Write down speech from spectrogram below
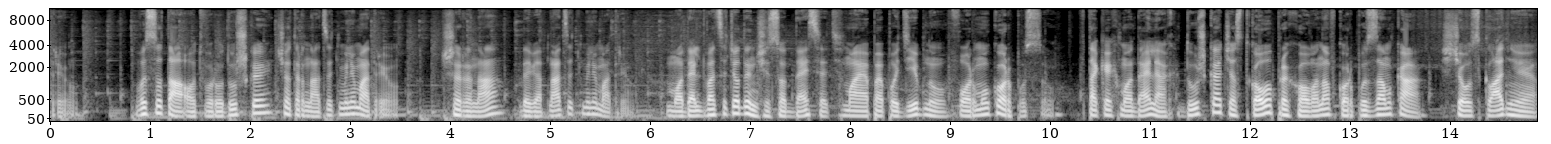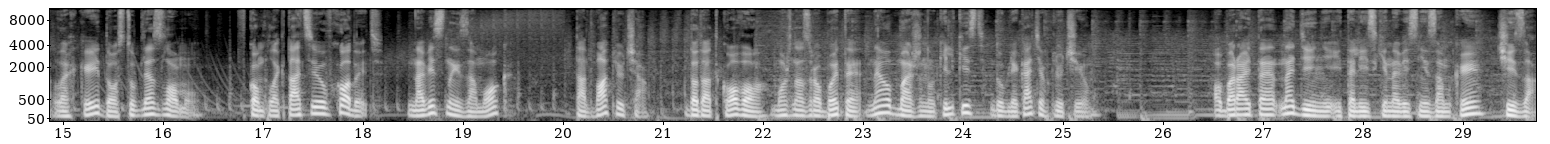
висота отвору дужки 14 мм, ширина 19 мм. Модель 21610 має П-подібну форму корпусу. Таких моделях дужка частково прихована в корпус замка, що ускладнює легкий доступ для злому. В комплектацію входить навісний замок та два ключа. Додатково можна зробити необмежену кількість дублікатів ключів. Обирайте надійні італійські навісні замки Чіза.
